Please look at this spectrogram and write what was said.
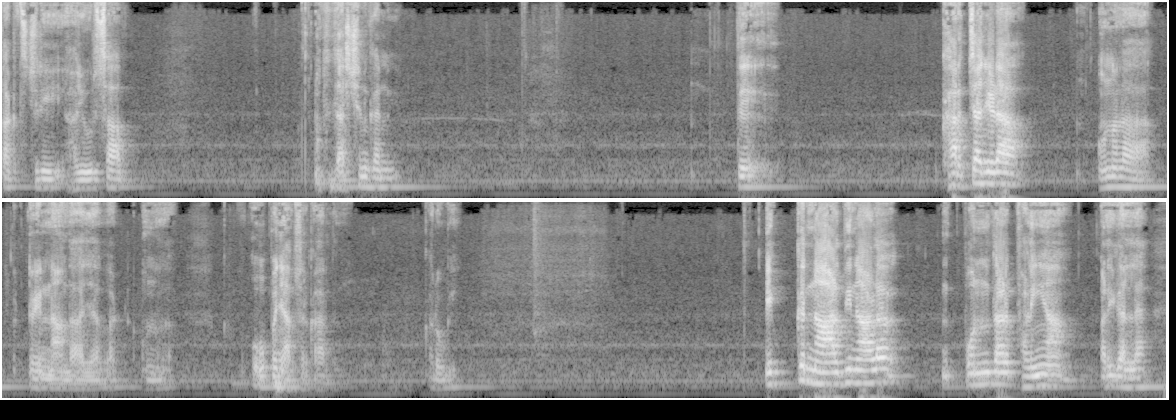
ਤਖਤ ਸ੍ਰੀ ਹਜੂਰ ਸਾਹਿਬ ਉੱਥੇ ਦਰਸ਼ਨ ਕਰਨਗੇ। ਤੇ ਖਰਚਾ ਜਿਹੜਾ ਉਹਨਾਂ ਦਾ ਟ੍ਰੇਨਾਂ ਦਾ ਜਾਂ ਬਟ ਉਹਨਾਂ ਦਾ, ਉਹ ਪੰਜਾਬ ਸਰਕਾਰ ਕਰੂਗੀ। ਇੱਕ ਨਾਲ ਦੀ ਨਾਲ ਪੁੰਨ ਦਾ ਫਲੀਆਂ ਵਾਲੀ ਗੱਲ ਹੈ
